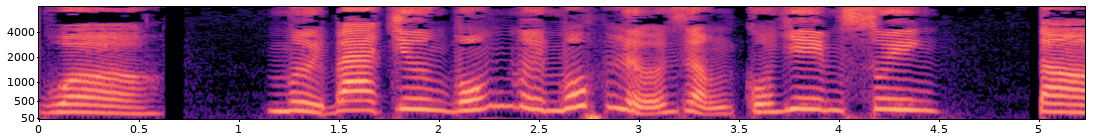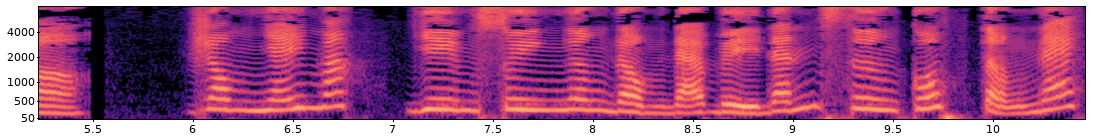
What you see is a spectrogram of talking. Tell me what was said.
Wow! 13 chương 41 lửa giận của Diêm Xuyên. Tò! Rong nháy mắt, Diêm Xuyên Ngân Đồng đã bị đánh xương cốt tận nát,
